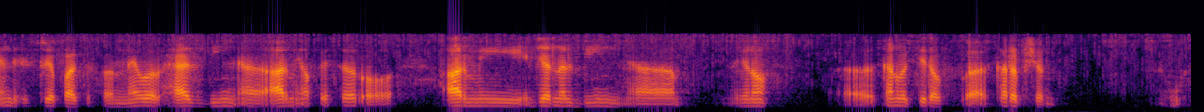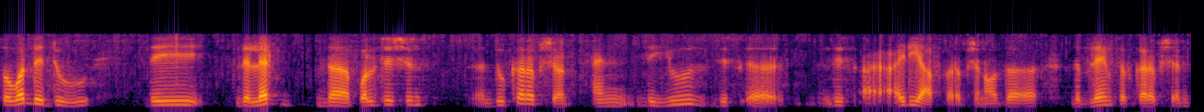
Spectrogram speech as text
in the history of Pakistan, never has been an army officer or army general been, you know, uh, convicted of uh, corruption. So what they do, they they let the politicians uh, do corruption, and they use this this idea of corruption or the the blames of corruption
